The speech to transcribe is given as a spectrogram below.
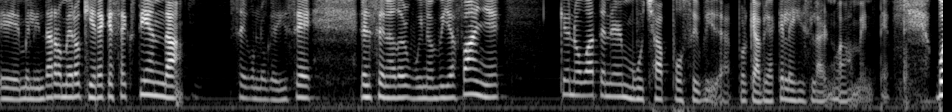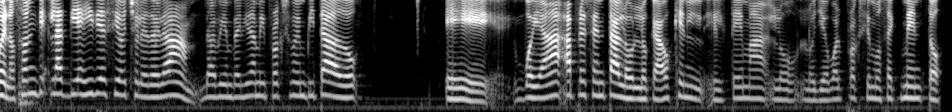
eh, Melinda Romero quiere que se extienda, según lo que dice el senador William Villafañe, que no va a tener mucha posibilidad, porque habría que legislar nuevamente. Bueno, son las 10 y 18, le doy la, bienvenida a mi próximo invitado. Eh, voy a, presentarlo, lo que hago es que el, tema lo, lo, llevo al próximo segmento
